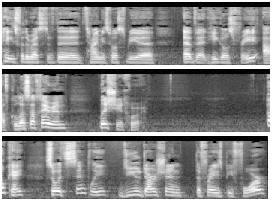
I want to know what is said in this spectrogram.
pays for the rest of the time he's supposed to be a Eved, he goes free. Af Gulas Acherim. Okay, so it's simply do you darshan the phrase before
